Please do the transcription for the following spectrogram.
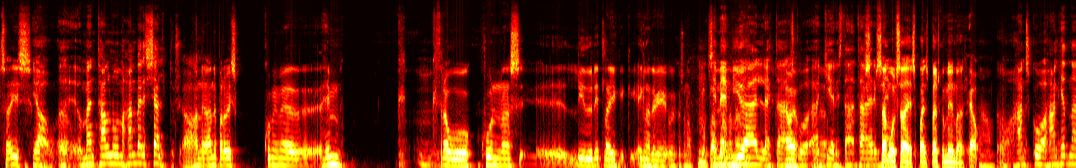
Sæs já, já. og menn tala nú um að hann verið seldur. Já, hann er, hann er bara viss komið með heim þrá og konans líður illa í Englandi og eitthvað svona bla, bla, sem er mjög að- eðlilegt að, Já, já, sko, að gerist. Það, það er Samuel Sæði, spæn, spænsku miðmaður og hann sko, hann hérna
